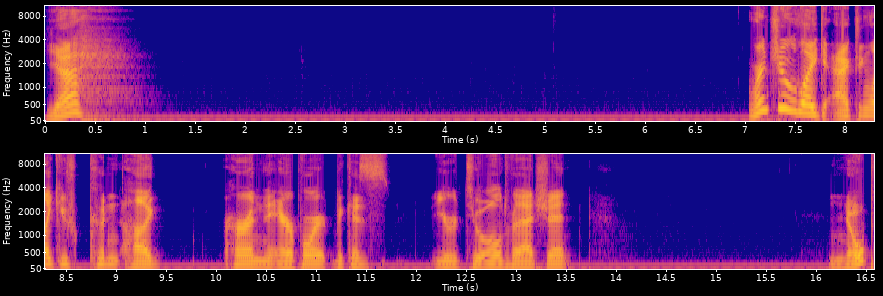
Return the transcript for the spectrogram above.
Yeah. Weren't you like acting like you couldn't hug her in the airport because you're too old for that shit? Nope.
